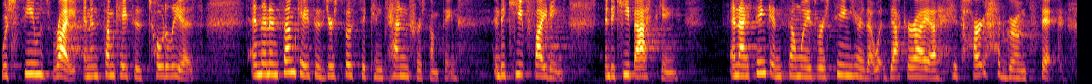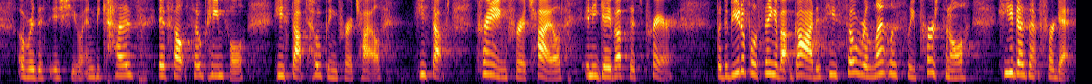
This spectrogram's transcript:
which seems right, and in some cases totally is. And then in some cases, you're supposed to contend for something and to keep fighting and to keep asking. And I think in some ways we're seeing here that what Zechariah, his heart had grown sick over this issue. And because it felt so painful, he stopped hoping for a child. He stopped praying for a child and he gave up this prayer. But the beautiful thing about God is He's so relentlessly personal, He doesn't forget.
